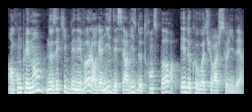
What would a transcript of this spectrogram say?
En complément, nos équipes bénévoles organisent des services de transport et de covoiturage solidaire.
